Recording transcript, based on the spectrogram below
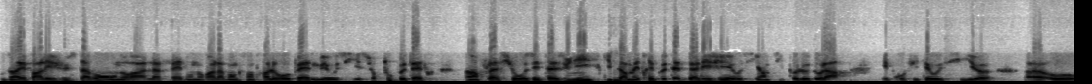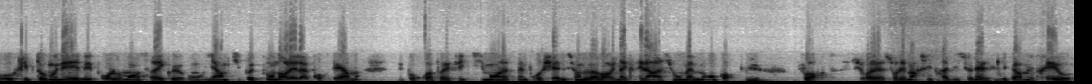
vous en avez parlé juste avant, on aura la Fed, on aura la Banque centrale européenne, mais aussi et surtout peut-être l'inflation aux États-Unis, ce qui mmh. permettrait peut-être d'alléger aussi un petit peu le dollar et profiter aussi euh, euh, aux, crypto-monnaies. Mais pour le moment, c'est vrai que bon, il y a un petit peu de plomb dans l'aile à court terme. Mais pourquoi pas effectivement la semaine prochaine, si on devait avoir une accélération même encore plus forte sur, sur les marchés traditionnels, ce qui permettrait au,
